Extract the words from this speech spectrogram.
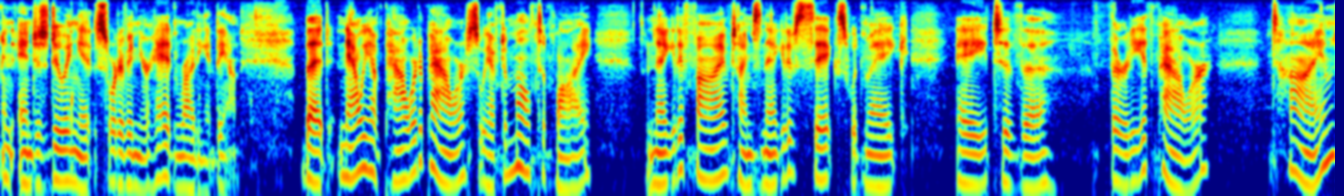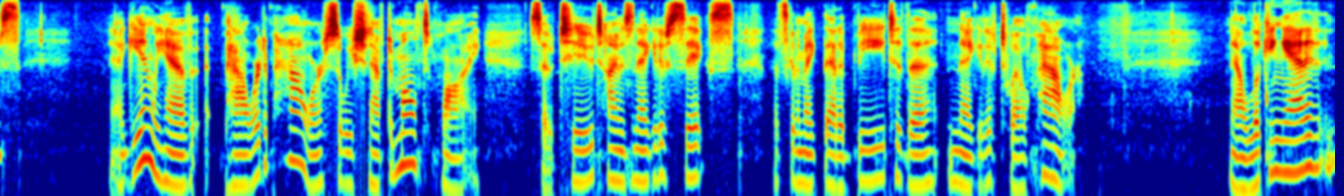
and, and just doing it sort of in your head and writing it down. But now we have power to power, so we have to multiply. Negative 5 times negative 6 would make a to the 30th power times, again we have power to power, so we should have to multiply. So 2 times negative 6, that's going to make that a b to the negative 12 power. Now looking at it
